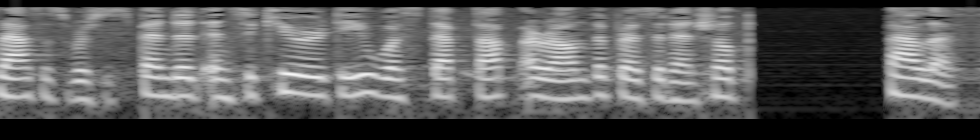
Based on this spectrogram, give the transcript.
classes were suspended, and security was stepped up around the presidential palace.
